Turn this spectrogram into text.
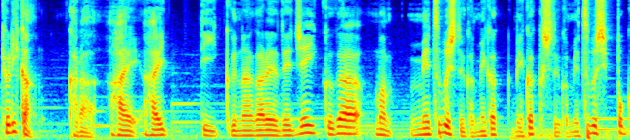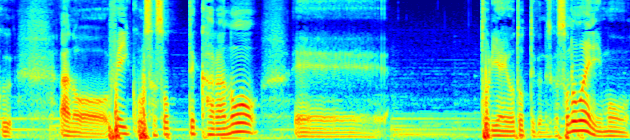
距離感から、はい、入っていく流れで、ジェイクが、まあ、目つぶしというか目か、目隠しというか、目つぶしっぽく、あの、フェイクを誘ってからの、えー、取り合いを取っていくんですが、その前にも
